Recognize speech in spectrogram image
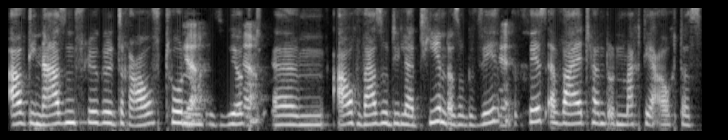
auf die Nasenflügel drauf tun ja, und es wirkt ja. ähm, auch vasodilatierend, also Gefäß, ja. gefäßerweiternd und macht ja auch das,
